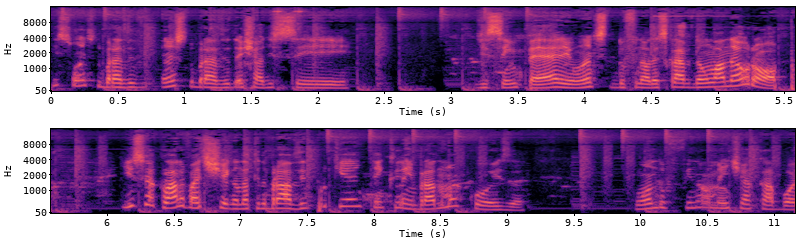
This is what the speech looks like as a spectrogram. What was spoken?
isso antes do Brasil, antes do Brasil deixar de ser de ser império, antes do final da escravidão lá na Europa. Isso é claro vai chegando aqui no Brasil porque a gente tem que lembrar de uma coisa quando finalmente acabou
